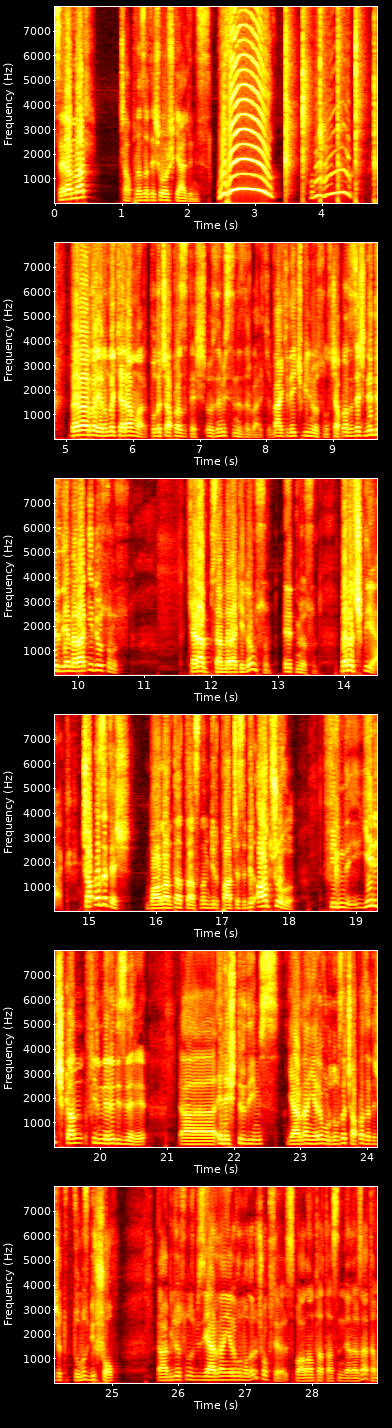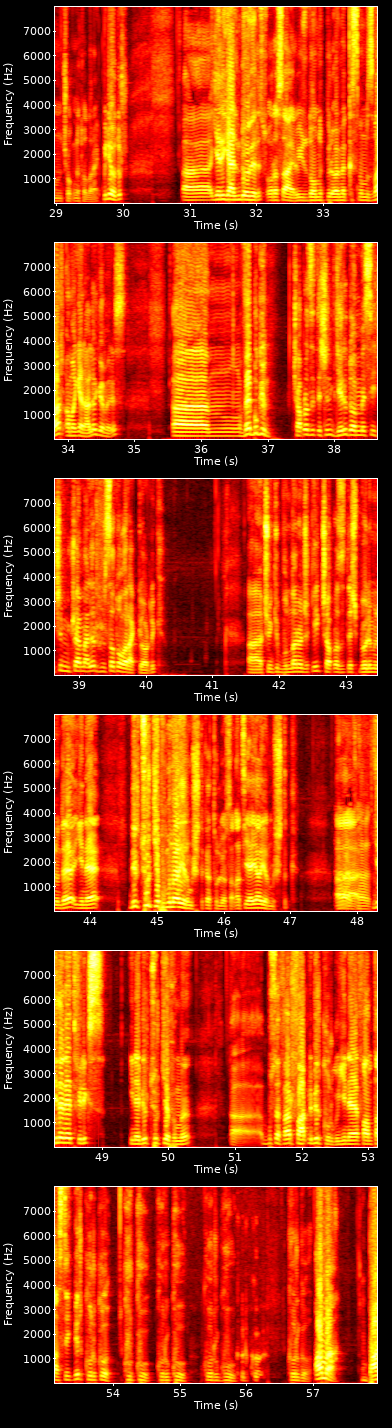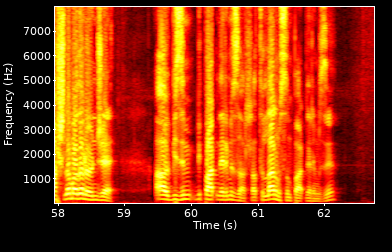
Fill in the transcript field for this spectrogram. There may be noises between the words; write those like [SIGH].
Selamlar. Çapraz Ateş'e hoş geldiniz. Woohoo! Ben Arda yanımda Kerem var. Bu da Çapraz Ateş. Özlemişsinizdir belki. Belki de hiç bilmiyorsunuz. Çapraz Ateş nedir diye merak ediyorsunuz. Kerem sen merak ediyor musun? Etmiyorsun. Ben açıklayayım. Yok. Çapraz Ateş. Bağlantı hatasının bir parçası. Bir alt şovu. Filmde, yeni çıkan filmleri, dizileri eleştirdiğimiz, yerden yere vurduğumuzda çapraz ateşe tuttuğumuz bir şov. Ya biliyorsunuz biz yerden yere vurmaları çok severiz. Bağlantı hatasını dinleyenler zaten bunu çok net olarak biliyordur. Ee, yeri geldiğinde överiz. Orası ayrı. %10'luk bir övme kısmımız var ama genelde gömeriz. Ee, ve bugün Çapraz Ateş'in geri dönmesi için mükemmel bir fırsat olarak gördük. Ee, çünkü bundan önceki ilk Çapraz Ateş bölümünü de yine bir Türk yapımına ayırmıştık hatırlıyorsan. Atiye'ye ayırmıştık. Ee, Evet, evet. Yine Netflix. Yine bir Türk yapımı. Ee, bu sefer farklı bir kurgu. Yine fantastik bir kurgu. Kurgu. Kurgu. Kurgu. Kurgu. Ama başlamadan önce abi bizim bir partnerimiz var. Hatırlar mısın partnerimizi?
